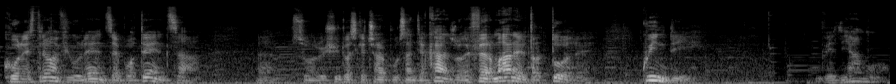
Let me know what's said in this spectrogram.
con estrema violenza e potenza. Uh, sono riuscito a schiacciare pulsanti a caso e fermare il trattore. Quindi, vediamo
